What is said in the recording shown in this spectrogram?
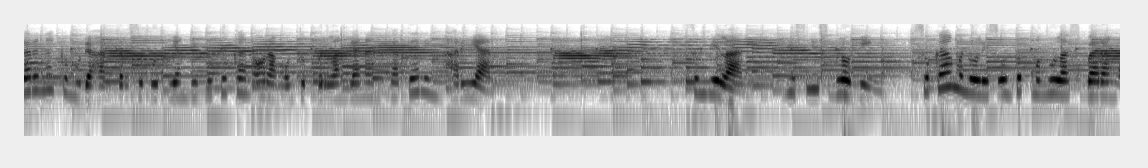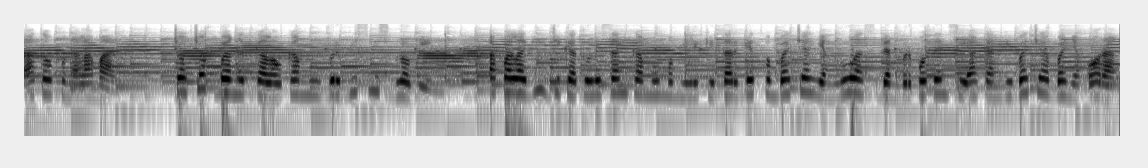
karena kemudahan tersebut yang dibutuhkan orang untuk berlangganan catering harian. 9. Bisnis blogging. Suka menulis untuk mengulas barang atau pengalaman. Cocok banget kalau kamu berbisnis blogging. Apalagi jika tulisan kamu memiliki target pembaca yang luas dan berpotensi akan dibaca banyak orang,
